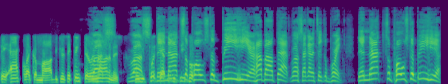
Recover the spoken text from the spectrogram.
they act like a mob because they think they're Russ, anonymous. Russ, they're not people- supposed to be here. How about that? Russ, I got to take a break. They're not supposed to be here.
